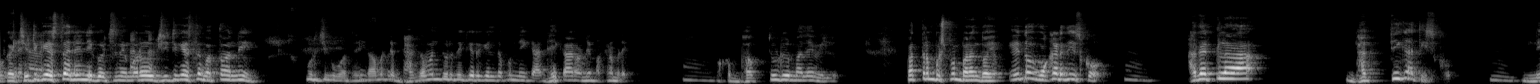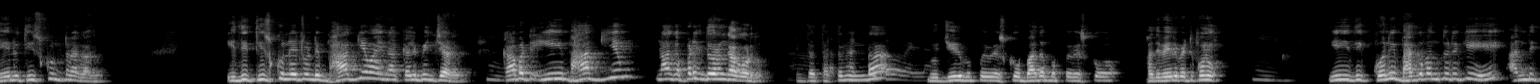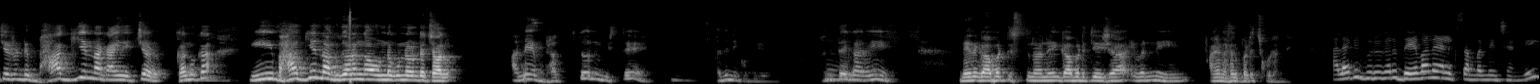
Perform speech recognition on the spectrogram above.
ఒక. చిటికేస్తే అన్ని నీకు వచ్చినాయి మరో చిటికేస్తే మొత్తం అన్ని ముడిచిపోతాయి కాబట్టి భగవంతుడి దగ్గరికి వెళ్ళినప్పుడు నీకు అధికారం అన్ని పక్కన పడే ఉమ్, ఒక భక్తుడు మళ్ళీ వెళ్ళు. పత్రం పుష్పం బలం ద్వయం ఏదో ఒకటి తీసుకో. ఉమ్, అదట్లా? భక్తిగా తీసుకో. ఉమ్, నేను తీసుకుంటున్నా కాదు. ఇది తీసుకునేటువంటి భాగ్యం ఆయన కల్పించాడు. కాబట్టి ఈ భాగ్యం నాకు ఎప్పటికి దూరం కాకూడదు. ఇంత తట్టు నిండా. నువ్వు జీడిపప్పు వేసుకో బాదం పప్పు వేసుకో పదివేలు పెట్టుకోను. ఇది కొని భగవంతుడికి అందించేటువంటి భాగ్యం నాకు ఆయన ఇచ్చాడు. కనుక ఈ భాగ్యం నాకు దూరంగా ఉండకుండా ఉంటే చాలు అనే భక్తితో నువ్వు ఇస్తే ఉమ్. అది నీకు ఉపయోగం. అంతేగాని నేను కాబట్టి ఇస్తున్నాను నేను కాబట్టి చేశా ఇవన్నీ ఆయన అసలు పట్టించుకోడండి. అలాగే గురుగారు దేవాలయాలకు సంబంధించండి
